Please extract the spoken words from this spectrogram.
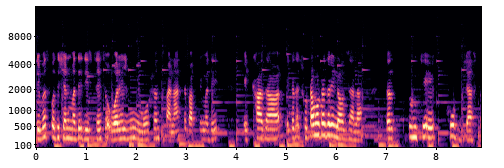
रिव्हर्स पोझिशनमध्ये दिसते सो ओव्हरहेल्मिंग इमोशन्स फायनान्सच्या बाबतीमध्ये एखादा एखादा छोटा मोठा जरी लॉस झाला तर तुमचे खूप जास्त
